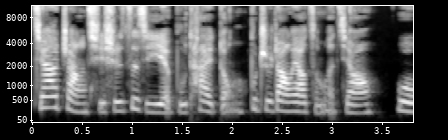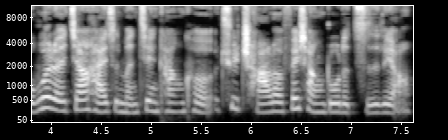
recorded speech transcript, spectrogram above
家长其实自己也不太懂，不知道要怎么教。我为了教孩子们健康课，去查了非常多的资料，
